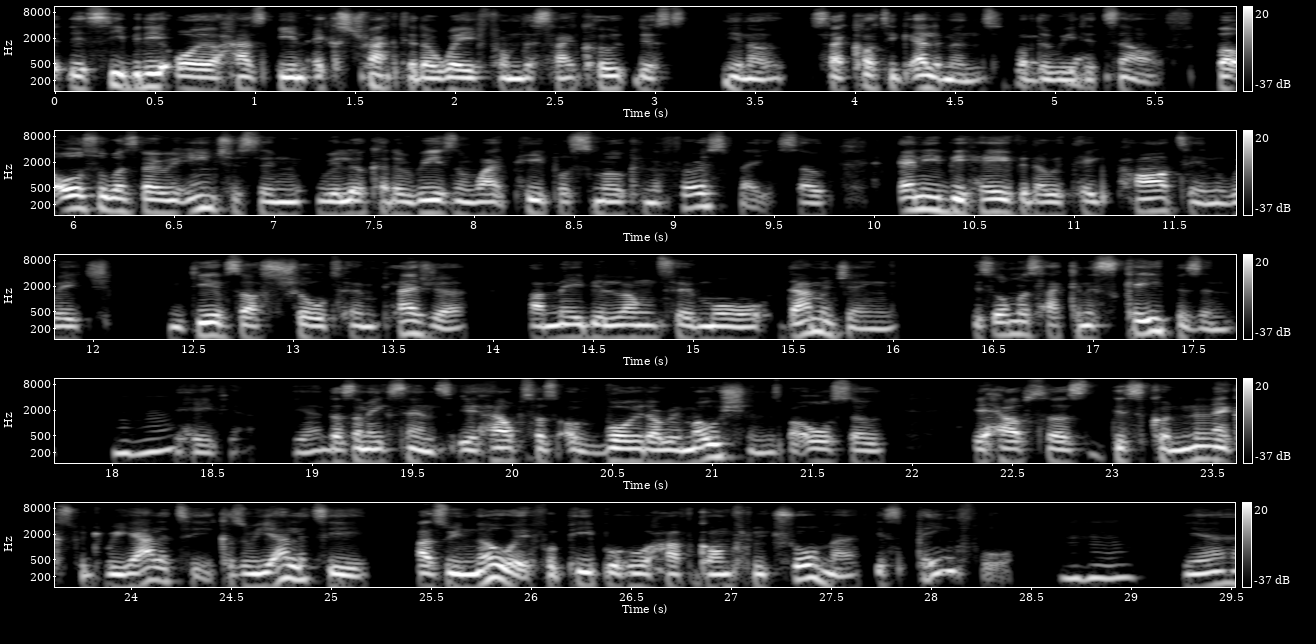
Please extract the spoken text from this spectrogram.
the, the CBD oil has been extracted away from the psycho, this you know, psychotic element of the weed itself. But also, what's very interesting, we look at the reason why people smoke in the first place. So any behavior that we take part in, which gives us short-term pleasure, but maybe long-term more damaging, is almost like an escapism Mhm. behavior. Yeah, does that make sense? It helps us avoid our emotions, but also it helps us disconnect with reality because reality, as we know it, for people who have gone through trauma, is painful. Mhm. Yeah,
